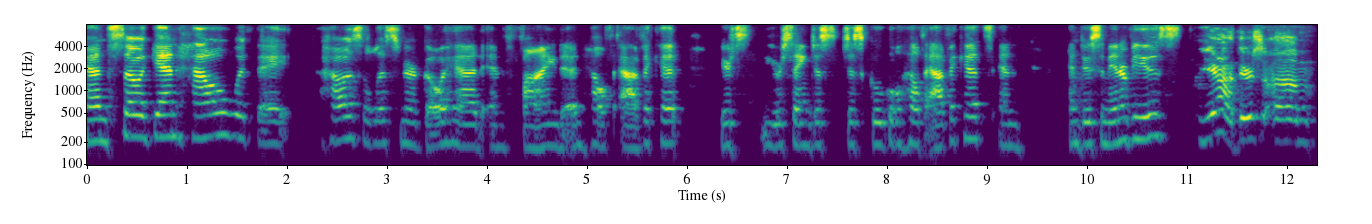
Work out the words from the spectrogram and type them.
And so again, how would they, how does the listener go ahead and find a health advocate? You're, you're saying just, just Google health advocates and, and do some interviews? Yeah, there's, um,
